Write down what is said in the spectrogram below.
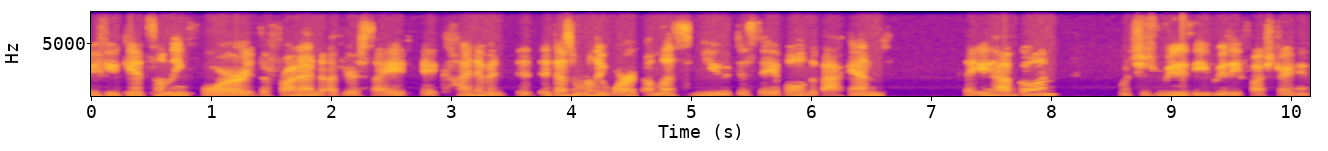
if you get something for the front end of your site, it kind of it, it doesn't really work unless you disable the back end that you have going, which is really really frustrating.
